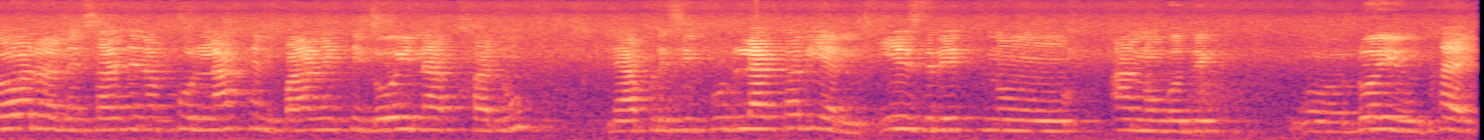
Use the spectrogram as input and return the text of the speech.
ગર અને સાજીના ફૂલ નાખીને પાણીથી ડોઈ નાખવાનું. ને આપણે જે કુડલા કરીએ ને એ જ રીતનું આનું બધું ડોયું થાય.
